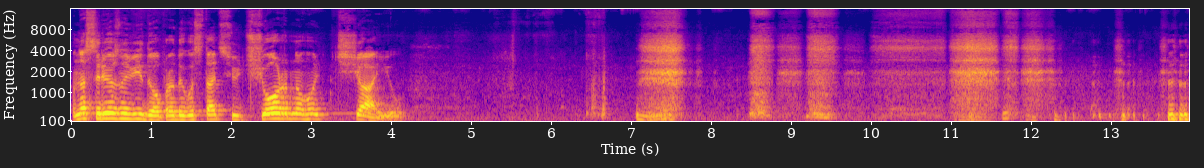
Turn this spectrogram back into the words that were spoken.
У нас серйозне відео про дегустацію чорного чаю. フフフフ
